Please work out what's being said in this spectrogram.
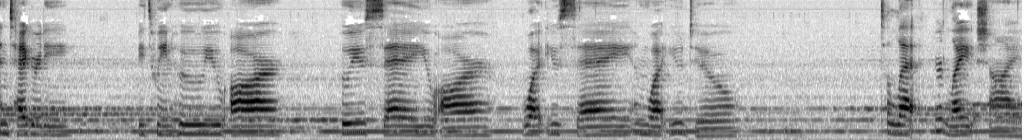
integrity between who you are who you say you are, what you say, and what you do. To let your light shine,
